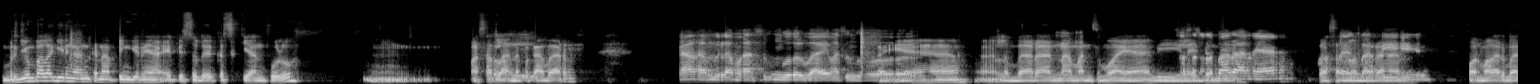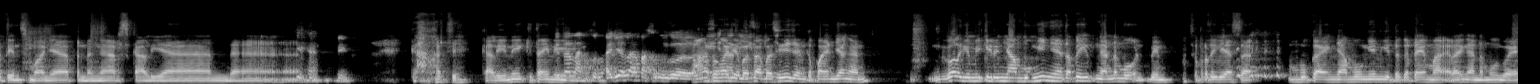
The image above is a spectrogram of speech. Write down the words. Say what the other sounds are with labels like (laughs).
Berjumpa lagi dengan Kena Pinggirnya episode kesekian puluh. Hmm, Mas Arlan, apa kabar? Alhamdulillah Mas Unggul, baik Mas Unggul. Ya, lebaran aman semua ya di Suasana Legend lebaran ya. Suasana lebaran. batin. Mohon maaf lahir batin semuanya pendengar sekalian dan (laughs) gawat sih. Kali ini kita ini Kita langsung aja lah Mas Unggul. langsung aja Ini hari- bahasa basinya jangan kepanjangan. Gue lagi mikirin nyambunginnya tapi nggak nemu, Bin. Seperti biasa, membuka yang nyambungin gitu ke tema, tapi nggak nemu gue.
